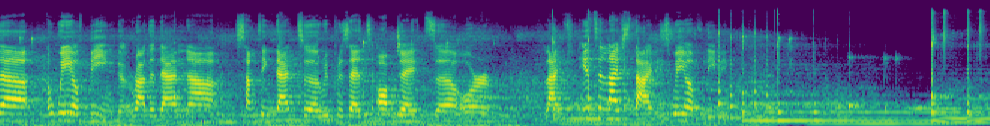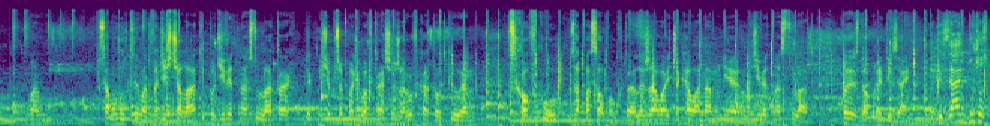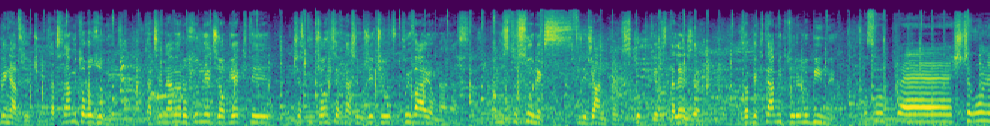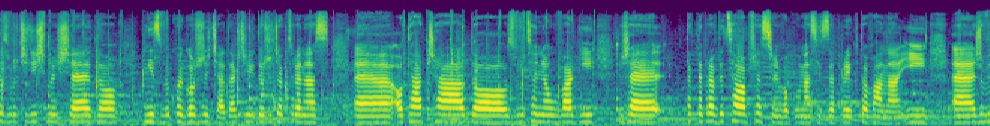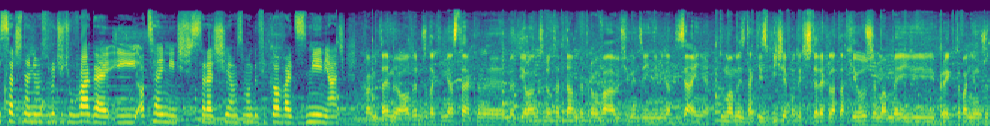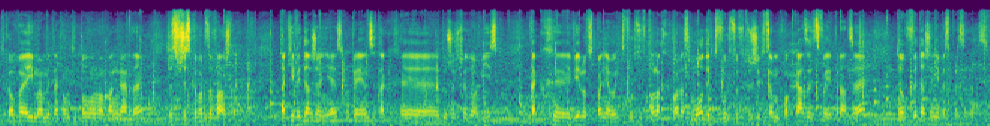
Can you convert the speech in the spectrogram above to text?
a, a way of being rather than uh, something that uh, represents objects uh, or life. It's a lifestyle, it's a way of living. Mam samochód, który ma 20 lat i po 19 latach, jak mi się przepaliła w trasie żarówka, to odkryłem schowku zapasową, która leżała i czekała na mnie od 19 lat. To jest dobry design. Design dużo zmienia w życiu. Zaczynamy to rozumieć. Zaczynamy rozumieć, że obiekty uczestniczące w naszym życiu wpływają na nas. Mamy stosunek z filiżanką, z kubkiem, z talerzem, z obiektami, które lubimy. W sposób e, szczególny zwróciliśmy się do niezwykłego życia, tak? czyli do życia, które nas e, otacza, do zwrócenia uwagi, że tak naprawdę cała przestrzeń wokół nas jest zaprojektowana i e, że wystarczy na nią zwrócić uwagę i ocenić, starać się ją zmodyfikować, zmieniać. Pamiętajmy o tym, że takie miasta jak e, Mediolan czy Rotterdam wypromowały się m.in. na designie. Tu mamy takie zbicie po tych czterech latach już, że mamy i projektowanie użytkowe i mamy taką typową awangardę. To jest wszystko bardzo ważne. Takie wydarzenie skupiające tak e, dużo środowisk, tak e, wielu wspaniałych twórców oraz, młodych twórców, którzy chcą pokazać swoje prace, to wydarzenie bez precedensu.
